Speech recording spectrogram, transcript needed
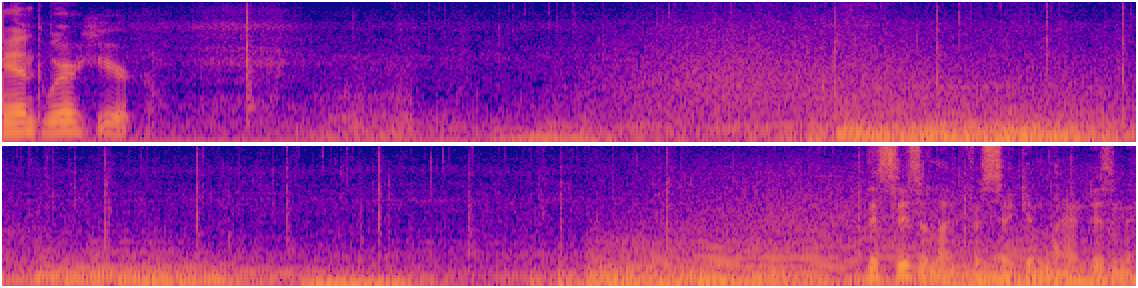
And we're here. This is a light-forsaken land, isn't it?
